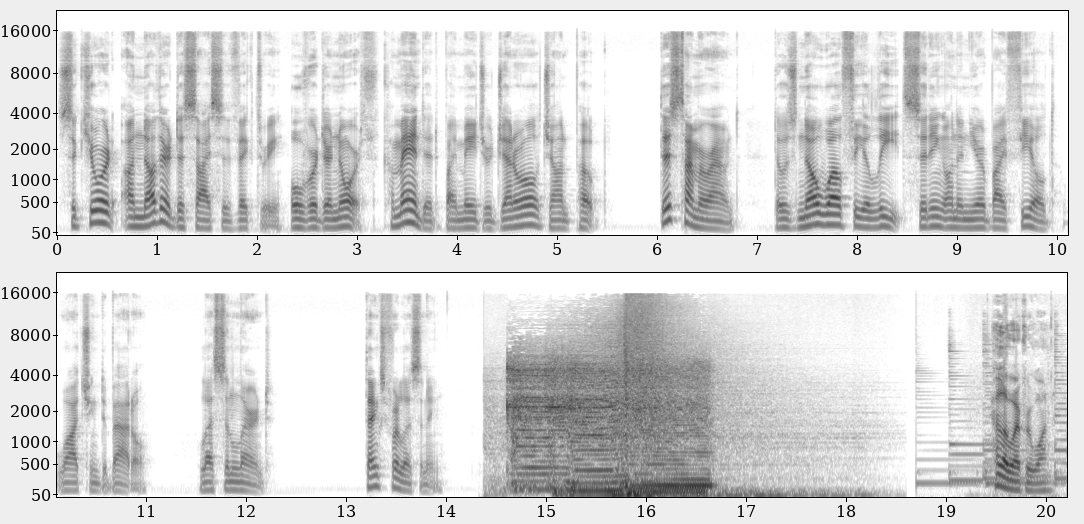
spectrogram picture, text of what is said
secured another decisive victory over the North, commanded by Major General John Pope. This time around, there was no wealthy elite sitting on a nearby field watching the battle. Lesson learned. Thanks for listening. Hello, everyone.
